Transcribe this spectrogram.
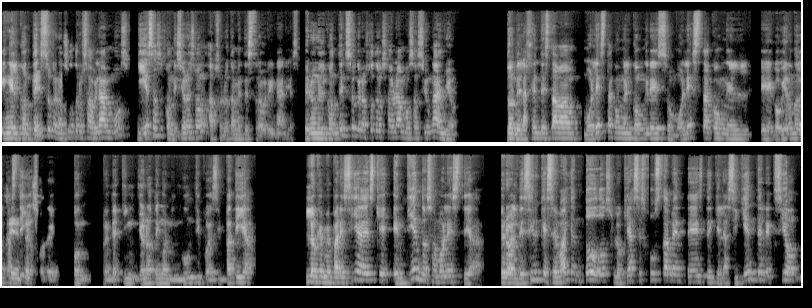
En el contexto que nosotros hablamos, y esas condiciones son absolutamente extraordinarias, pero en el contexto que nosotros hablamos hace un año, donde la gente estaba molesta con el Congreso, molesta con el eh, gobierno de Castillo, sobre, con, frente a quien yo no tengo ningún tipo de simpatía, lo que me parecía es que entiendo esa molestia, pero al decir que se vayan todos, lo que haces justamente es de que la siguiente elección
